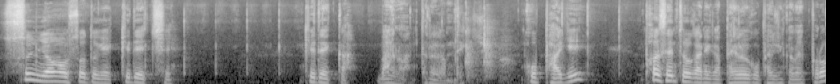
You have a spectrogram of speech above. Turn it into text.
순영업소득의 기대치 기대가 만 원 들어가면 되겠죠. 곱하기 퍼센트로 가니까 100을 곱해주니까 몇 프로?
